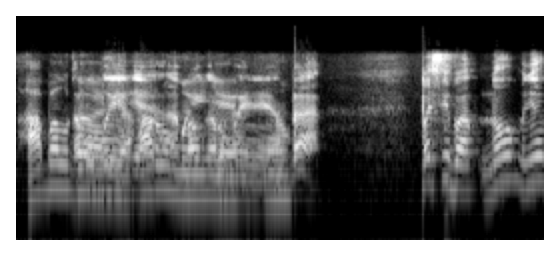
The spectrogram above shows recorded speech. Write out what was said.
а Болгария, Румыния, а Румыния. А Румыния ну. Да. Спасибо. Но мне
